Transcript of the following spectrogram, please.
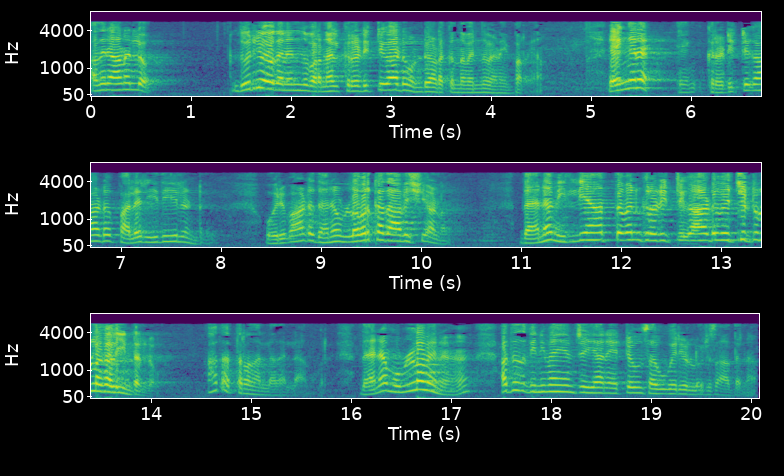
അതിനാണല്ലോ. ദുര്യോധനൻ എന്ന് പറഞ്ഞാൽ ക്രെഡിറ്റ് കാർഡ് കൊണ്ട് നടക്കുന്നവൻ എന്ന് വേണമെങ്കിൽ പറയാം. എങ്ങനെ? ക്രെഡിറ്റ് കാർഡ് പല രീതിയിലുണ്ട്. ഒരുപാട് ധനമുള്ളവർക്ക് അത് ആവശ്യമാണ്. ധനമില്ലാത്തവൻ ക്രെഡിറ്റ് കാർഡ് വെച്ചിട്ടുള്ള കളിയുണ്ടല്ലോ. അതത്ര നല്ലതല്ല എന്ന് പറയും. ധനമുള്ളവന് അത് വിനിമയം ചെയ്യാൻ ഏറ്റവും സൗകര്യമുള്ള ഒരു സാധനം.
